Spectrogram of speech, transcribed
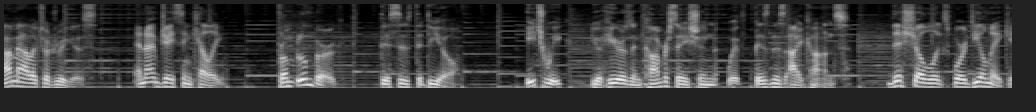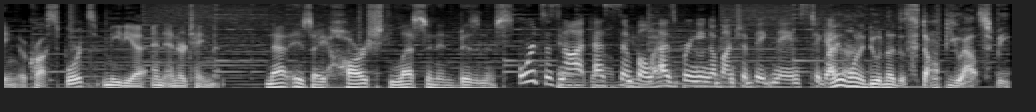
I'm Alex Rodriguez. And I'm Jason Kelly. From Bloomberg, this is The Deal. Each week, you'll hear us in conversation with business icons. This show will explore deal making across sports, media, and entertainment. That is a harsh lesson in business. Sports is not uh, as simple as bringing a bunch of big names together. I didn't want to do another stomp you out speech.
